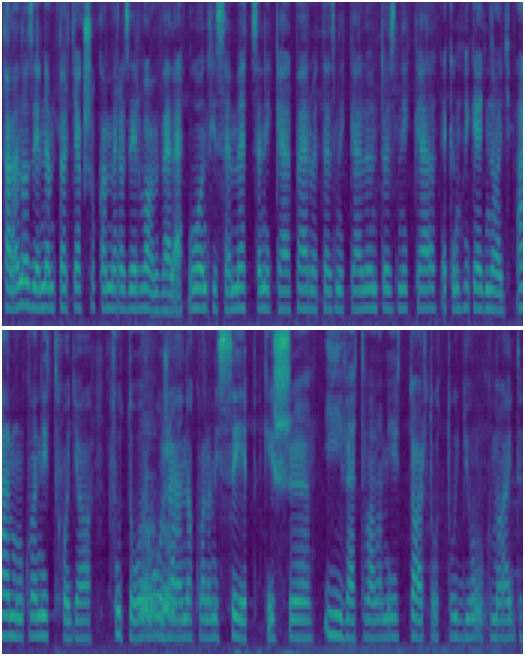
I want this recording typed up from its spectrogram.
talán azért nem tartják sokan, mert azért van vele gond, hiszen metszeni kell, permetezni kell, öntözni kell. Nekünk még egy nagy álmunk van itt, hogy a futó rózsának valami szép kis ívet, valami tartót tudjunk majd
